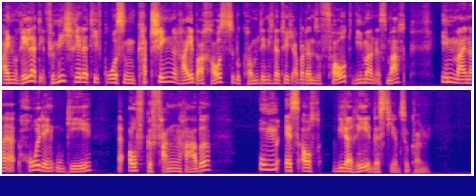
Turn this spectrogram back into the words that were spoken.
einen relativ, für mich relativ großen Katsching Reibach rauszubekommen, den ich natürlich aber dann sofort, wie man es macht, in meiner Holding UG äh, aufgefangen habe, um es auch wieder reinvestieren zu können.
